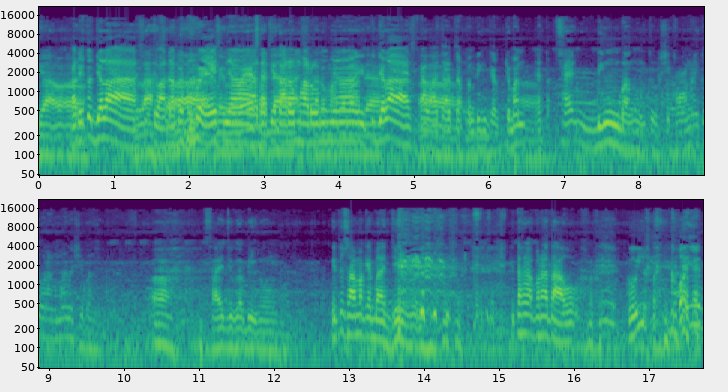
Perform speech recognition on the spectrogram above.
Iya, eh, kan itu jelas, Jelas, itu ada BPWS ada kita Harum itu ada. jelas kalau acara-acara iya. penting. Cuman eh, saya bingung bang itu si corona itu orang mana sih bang? Ah, saya juga bingung. Itu sama kayak banjir. Kita nggak pernah tahu. Goib. Goib.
